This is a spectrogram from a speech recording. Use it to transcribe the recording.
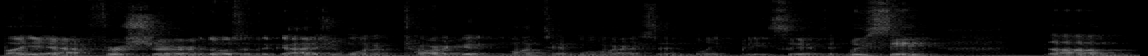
but yeah, for sure, those are the guys you want to target: Monte Morris and Malik Beasley. I think we've seen um,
